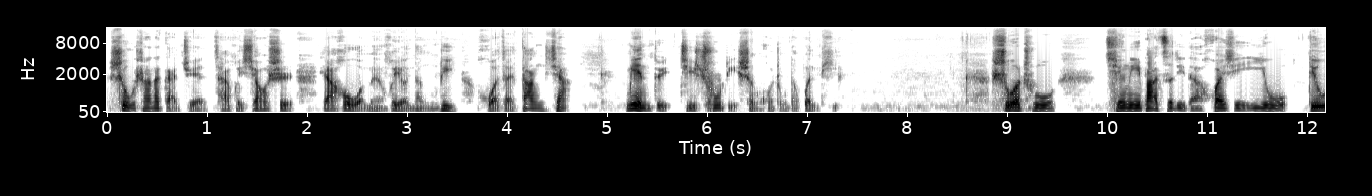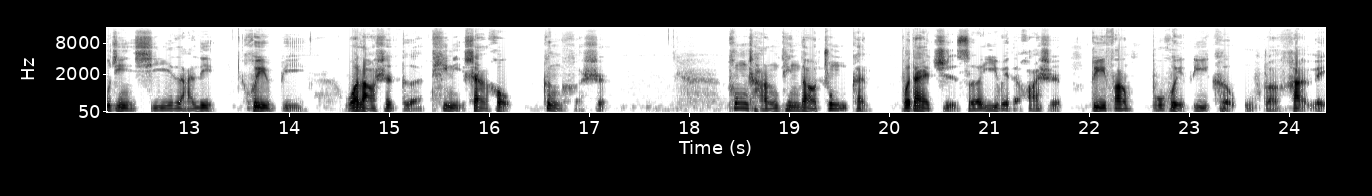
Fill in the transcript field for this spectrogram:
受伤的感觉才会消失。然后我们会有能力活在当下，面对及处理生活中的问题。说出“请你把自己的换洗衣物丢进洗衣篮里”，会比“我老是得替你善后”更合适。通常听到中肯。不带指责意味的话时，对方不会立刻武装捍卫；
